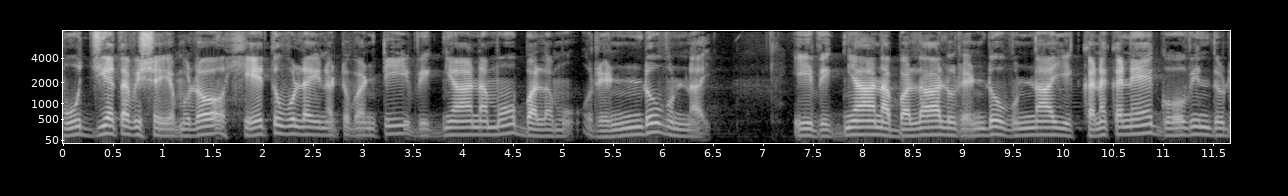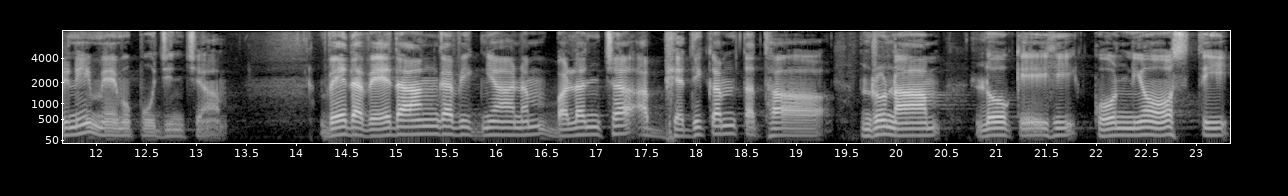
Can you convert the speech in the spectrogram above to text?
పూజ్యత విషయములో హేతువులైనటువంటి విజ్ఞానము బలము రెండూ ఉన్నాయి. ఈ విజ్ఞాన బలాలు రెండు ఉన్నాయి. కనుకనే గోవిందుడిని మేము పూజించాం. వేద వేదాంగ విజ్ఞానం బలంచ అభ్యధికం తథా నృణాం లోకే కోణ్యోస్తి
